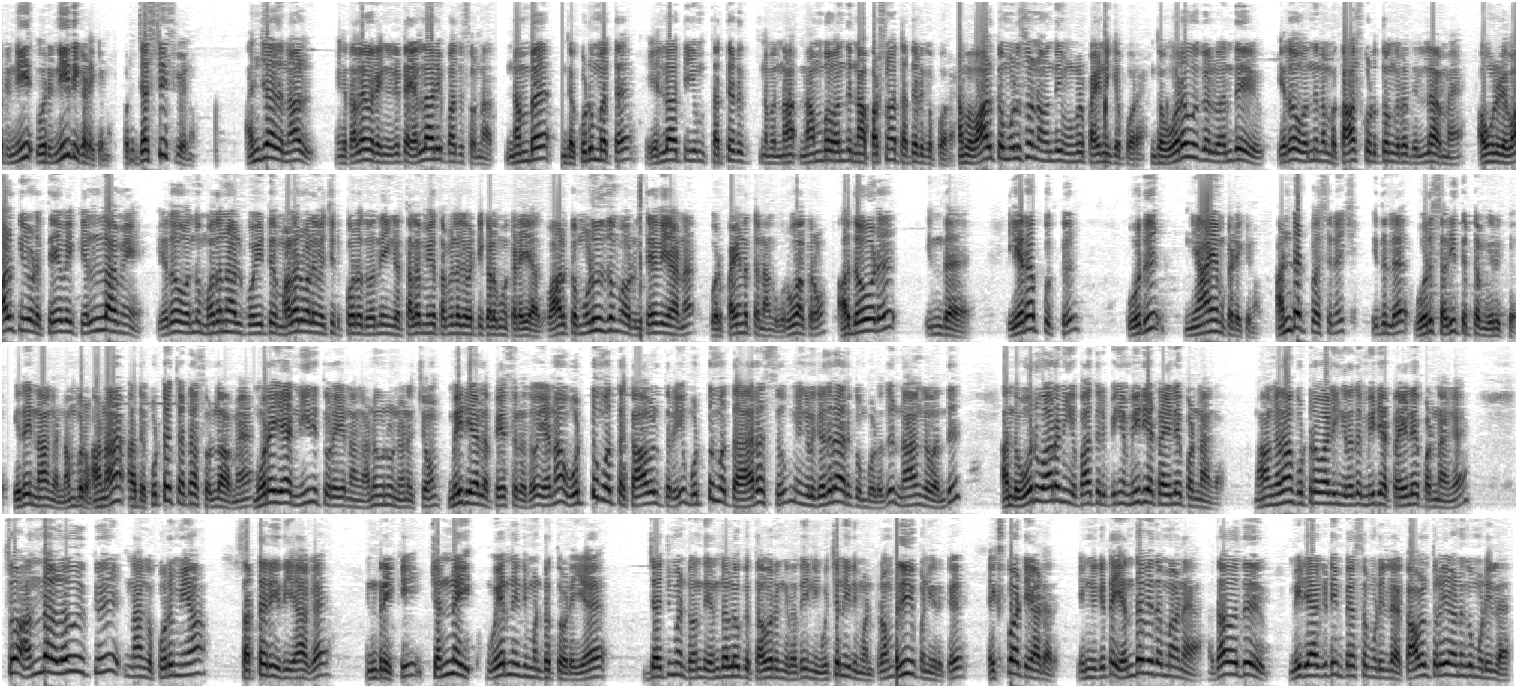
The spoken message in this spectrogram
ஒரு நீ ஒரு நீதி கிடைக்கணும். ஒரு ஜஸ்டிஸ் வேணும். அஞ்சாவது நாள் எங்க தலைவர் எங்ககிட்ட எல்லாரையும் பார்த்து சொன்னார். நம்ம இந்த குடும்பத்தை எல்லாத்தையும் தத்தெடு நம்ம நம்ம வந்து நான் பர்சனலா தத்தெடுக்க போறேன். நம்ம வாழ்க்கை முழுசும் நான் வந்து இவங்க பயணிக்க போறேன். இந்த உறவுகள் வந்து ஏதோ வந்து நம்ம காசு கொடுத்தோங்கிறது இல்லாம அவங்களுடைய வாழ்க்கையோட தேவைக்கு எல்லாமே ஏதோ வந்து முத நாள் போயிட்டு மலர் வலை வச்சுட்டு போறது வந்து எங்க தலைமையோ தமிழக வெட்டி கிழமும் கிடையாது. வாழ்க்கை முழுதும் அவருக்கு தேவையான ஒரு பயணத்தை நாங்க உருவாக்குறோம். அதோடு இந்த இறப்புக்கு ஒரு நியாயம் கிடைக்கணும். ஹண்ட்ரட் பர்சன்டேஜ் இதுல ஒரு சதி திட்டம் இருக்கு. இதை நாங்க நம்புறோம். ஆனா அதை குற்றச்சாட்டா சொல்லாம முறையா நீதித்துறையை நாங்க அணுகணும்னு நினைச்சோம் மீடியால பேசுறதோ ஏன்னா ஒட்டுமொத்த காவல்துறையும் ஒட்டுமொத்த அரசும் எங்களுக்கு எதிராக இருக்கும் பொழுது நாங்க வந்து அந்த ஒரு வாரம் நீங்க பாத்திருப்பீங்க மீடியா ட்ரையலே பண்ணாங்க. நாங்க தான் குற்றவாளிங்கிறத மீடியா ட்ரையலே பண்ணாங்க. சோ அந்த அளவுக்கு நாங்க பொறுமையா சட்ட ரீதியாக இன்றைக்கு சென்னை உயர்நீதிமன்றத்துடைய ஜட்ஜ்மெண்ட் வந்து எந்த அளவுக்கு தவறுங்கிறது இன்னைக்கு உச்சநீதிமன்றம் பதிவு பண்ணியிருக்கு. எக்ஸ்பர்ட் ஆர்டர் எங்க கிட்ட எந்த விதமான அதாவது மீடியா கிட்டையும் பேச முடியல காவல்துறையும் அணுக முடியல.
